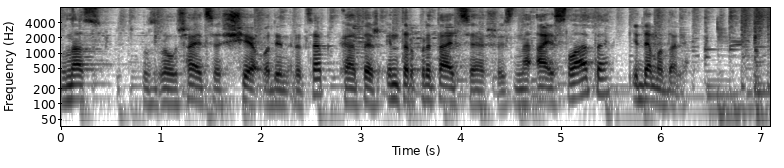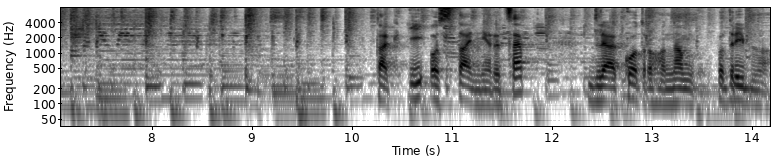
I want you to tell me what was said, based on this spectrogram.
У нас залишається ще один рецепт, яка теж інтерпретація щось на айс лате. Ідемо далі. Так, і останній рецепт, для котрого нам потрібно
